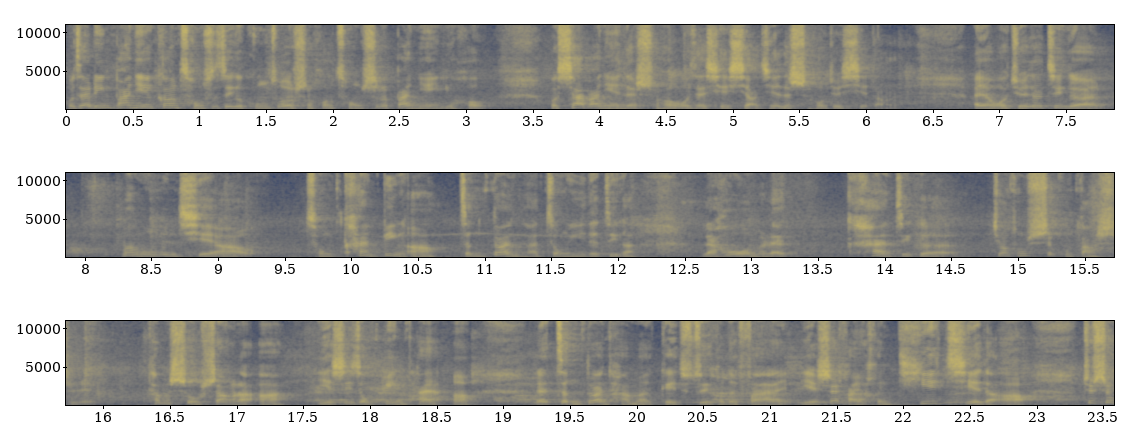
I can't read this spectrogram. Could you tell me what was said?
我在零八年刚从事这个工作的时候，从事了半年以后，我下半年的时候，我在写小结的时候就写到了，哎呀，我觉得这个。望闻问切啊，从看病啊、诊断他中医的这个，然后我们来看这个交通事故当事人，他们受伤了啊，也是一种病态啊，来诊断他们，给出最后的方案，也是好像很贴切的啊。就是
